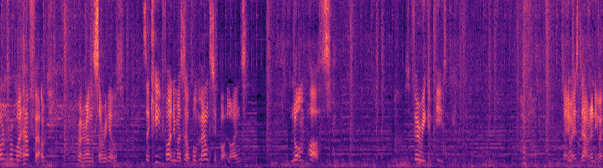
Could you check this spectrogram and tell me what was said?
One problem I have found running around the Surrey Hills is I keep finding myself on mountain bike lines, not on paths. It's very confusing. Anyway, it's down anyway.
